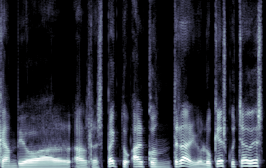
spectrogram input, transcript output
cambio al, respecto. Al contrario, lo que he escuchado es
